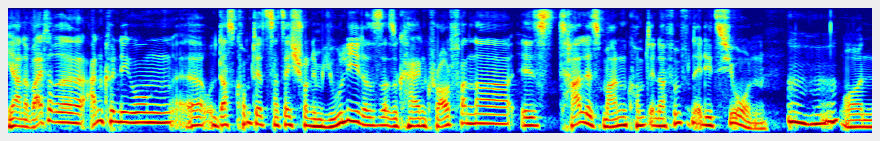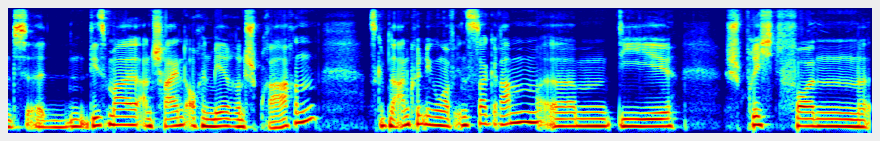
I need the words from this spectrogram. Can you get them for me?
Ja, eine weitere Ankündigung, äh, und das kommt jetzt tatsächlich schon im Juli, das ist also kein Crowdfunder, ist Talisman, kommt in der fünften Edition. Mhm. Und äh, diesmal anscheinend auch in mehreren Sprachen. Es gibt eine Ankündigung auf Instagram, ähm, die spricht von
